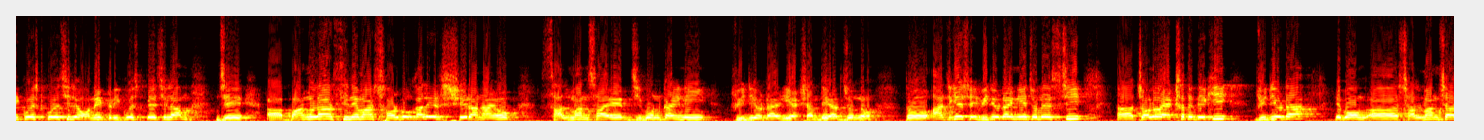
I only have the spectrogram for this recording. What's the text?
রিকোয়েস্ট করেছিলে, অনেক রিকোয়েস্ট পেয়েছিলাম যে বাংলা সিনেমার সর্বকালের সেরা নায়ক সালমান শাহের জীবন কাহিনী ভিডিওটায় রিয়াকশান দেওয়ার জন্য। তো আজকে সেই ভিডিওটাই নিয়ে চলে এসেছি। চলো একসাথে দেখি ভিডিওটা। এবং সালমান শাহ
